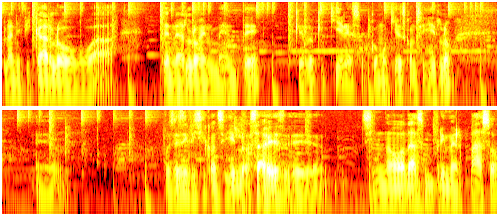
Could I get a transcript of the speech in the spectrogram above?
planificarlo o a tenerlo en mente, qué es lo que quieres o cómo quieres conseguirlo, em, pues es difícil conseguirlo, ¿sabes? Eh, si no das un primer paso,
